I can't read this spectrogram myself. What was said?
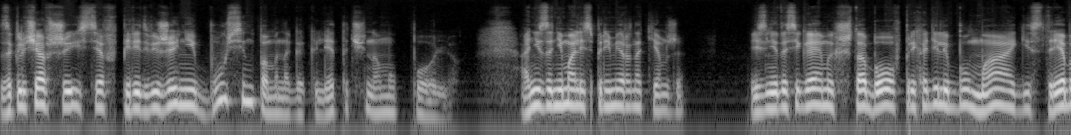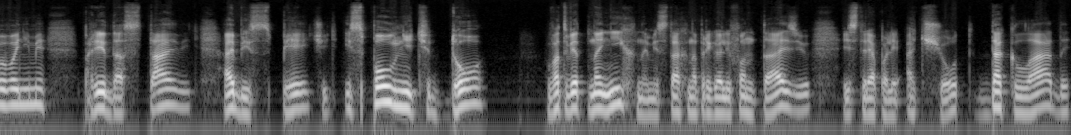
заключавшиеся в передвижении бусин по многоклеточному полю. Они занимались примерно тем же. Из недосягаемых штабов приходили бумаги с требованиями предоставить, обеспечить, исполнить до. В ответ на них на местах напрягали фантазию и стряпали отчеты, доклады,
